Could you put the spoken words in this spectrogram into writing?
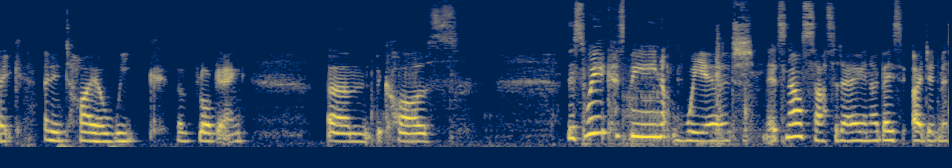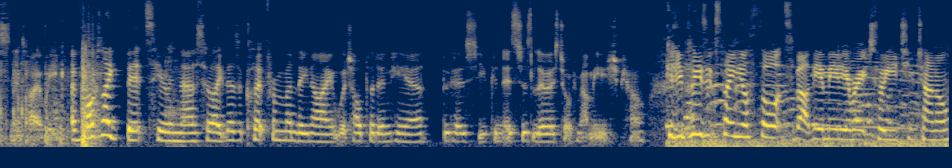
Like an entire week of vlogging um, because this week has been weird. It's now Saturday and I basically I did miss an entire week. I've vlogged like bits here and there, so like there's a clip from Monday night which I'll put in here because you can. It's just Lewis talking about my YouTube channel. Could you please explain your thoughts about the Emilia Rachael YouTube channel?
